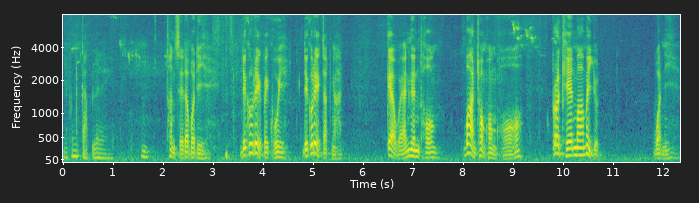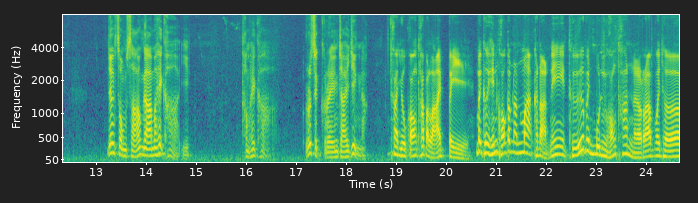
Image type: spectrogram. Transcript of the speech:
อย่าเพิ่งกลับเลย ท่านเสนาบดี เดี๋ยวก็เรียกไปคุย เดี๋ยวก็เรียกจัดงาน แก้วแหวนเงินทอง บ้านช่องห้องหอ ประเคนมาไม่หยุด วันนี้ ยังส่งสาวงามมาให้ข้าอีกทำให้ข้ารู้สึกเกรงใจยิ่งนัก ข้าอยู่กองทัพมาหลายปี ไม่เคยเห็นของกำนันมากขนาดนี้ ถือเป็นบุญของท่านนะรับไว้เถอะ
